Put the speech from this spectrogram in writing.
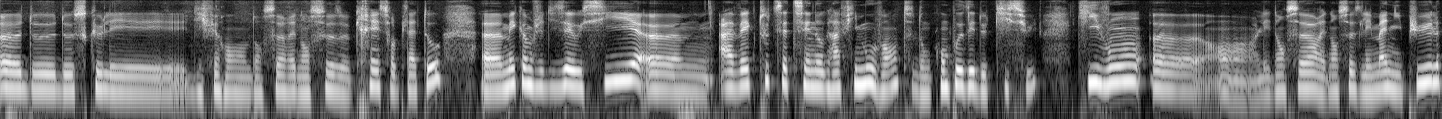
euh, de, ce que les différents danseurs et danseuses créent sur le plateau. Mais comme je disais aussi, avec toute cette scénographie mouvante, donc composée de tissus, qui vont, les danseurs et danseuses les manipulent,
